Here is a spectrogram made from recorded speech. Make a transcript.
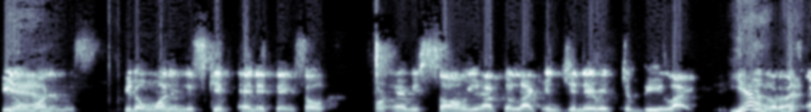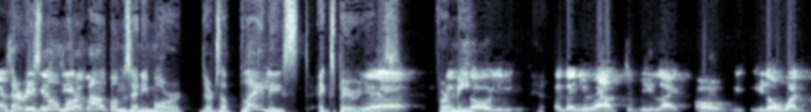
you Yeah. don't want him to you don't want him to skip anything. So for every song, you have to like engineer it to be like Yeah, You know, there, as- there is no more albums anymore. There's a playlist experience yeah. for and me. So you and then you have to be like, oh, you- you don't want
